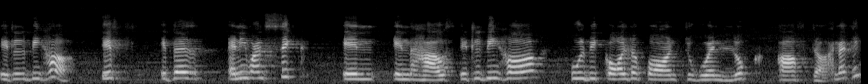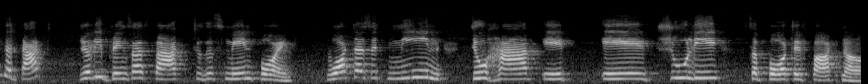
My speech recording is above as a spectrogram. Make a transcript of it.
It'll be her. If if there's anyone sick in in the house, it'll be her who will be called upon to go and look after. And I think that that really brings us back to this main point. What does it mean to have a, a truly supportive partner.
